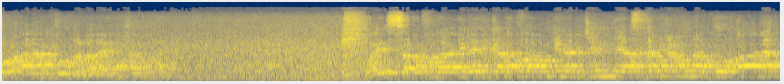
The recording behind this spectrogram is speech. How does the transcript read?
القرآن تقول لا يحلم وإذ صرفنا إليك نفر من الجن يستمعون القرآن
